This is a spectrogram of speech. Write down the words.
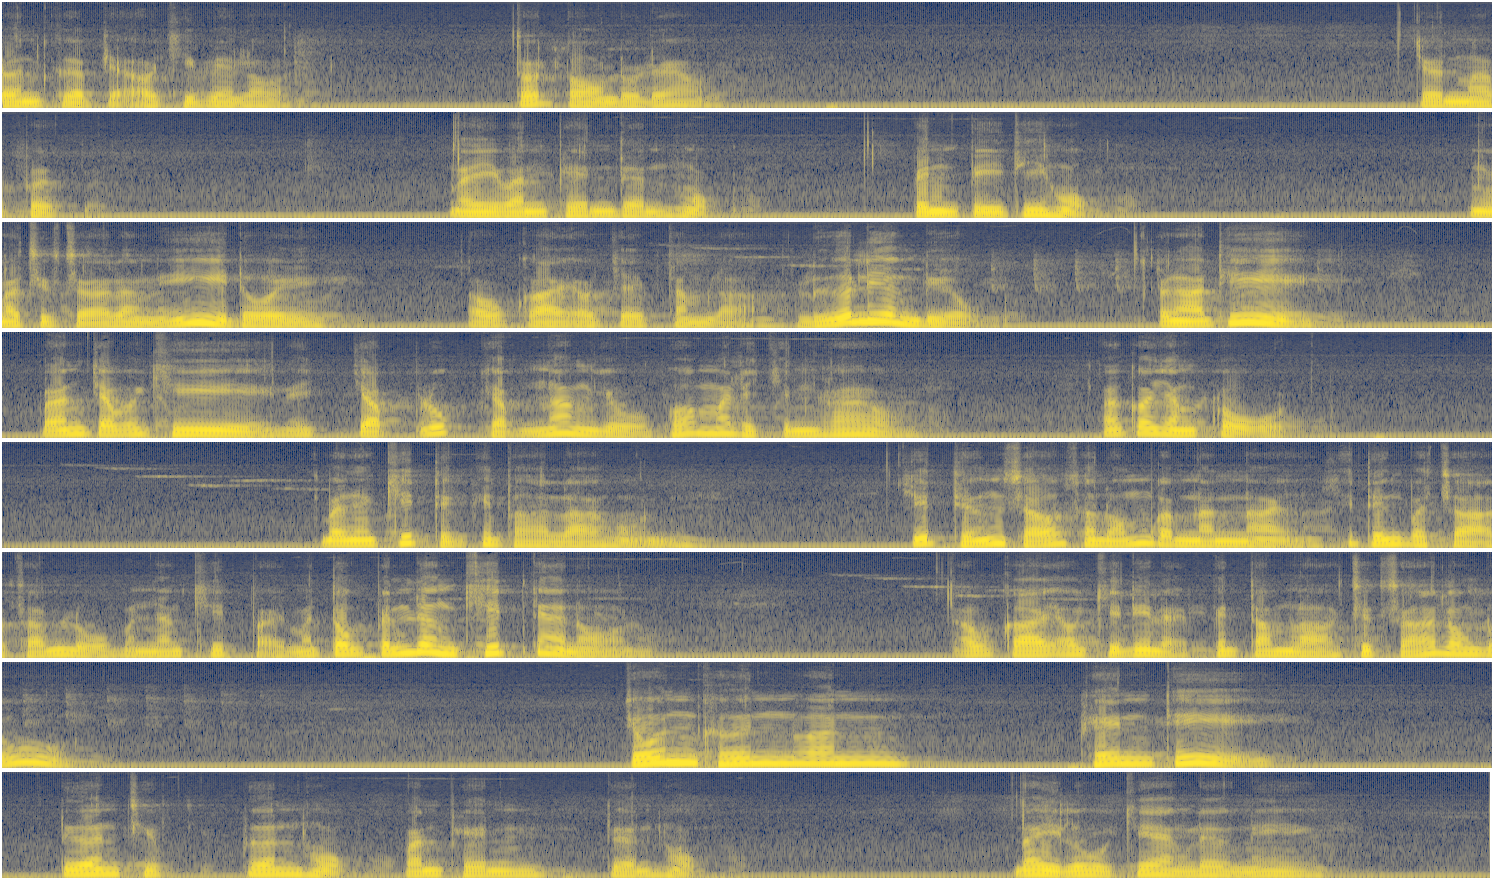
จนเกือบจะเอาชีวิตไม่รอดทดลองดูแล้ว จนมาฝึก ในวันเพ็ญเดือนหก เป็นปีที่หก มาศึกษาเรื่องนี้โดยเอากายเอาใจตำลาเหลือเลี่ยงเดียว ขณะที่ปัญจวิคีจับลุกจับนั่งอยู่ เพราะไม่ได้กินข้าว แล้วก็ยังโกรธ มันยังคิดถึงพิพาลาหุนคิดถึงเสาสนมกำนันไหนคิดถึงประชาสามหลูมันยังคิดไป มันต้องเป็นเรื่องคิดแน่นอน เอากายเอาจิตนี่แหละ เป็นตำราศึกษาลองดู จนคืนวันเพนที่เดือนสิบเดือนหกวันเพนเดือนหกได้รู้แจ้งเรื่องนี้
